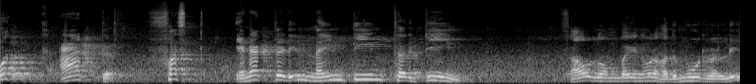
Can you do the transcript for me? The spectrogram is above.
ವರ್ಕ್ ಆ್ಯಕ್ಟ್ ಫಸ್ಟ್ ಎನೆಕ್ಟೆಡ್ ಇನ್ ನೈನ್ಟೀನ್ ಥರ್ಟೀನ್ ಸಾವಿರದ ಒಂಬೈನೂರ ಹದಿಮೂರರಲ್ಲಿ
